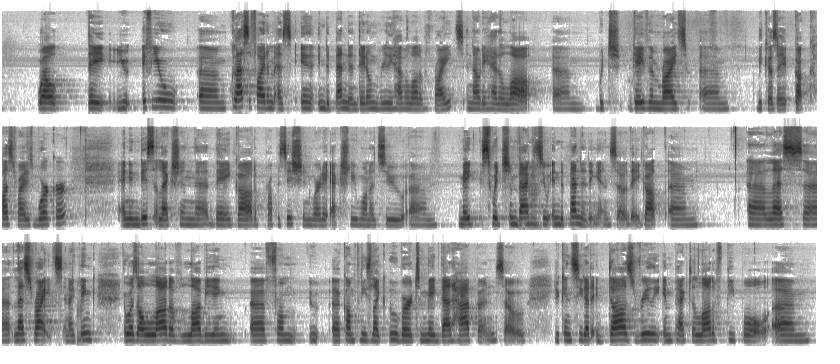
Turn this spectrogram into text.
well, they you if you um, classify them as in independent, they don't really have a lot of rights. And now they had a law um, which gave them rights um, because they got classified as worker. And in this election, uh, they got a proposition where they actually wanted to um, make switch them back mm. to independent again. So they got um, uh, less uh, less rights. And I mm. think there was a lot of lobbying uh, from uh, companies like Uber to make that happen. So you can see that it does really impact a lot of people. Um,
